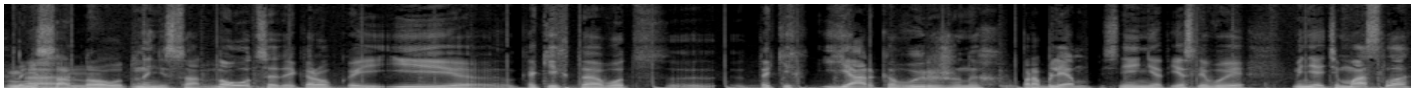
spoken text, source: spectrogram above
На а, Nissan Note. на Nissan Note с этой коробкой и э, каких-то вот э, таких ярко выраженных проблем с ней нет. Если вы меняете масло,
